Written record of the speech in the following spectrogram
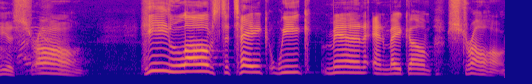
He is strong. He loves to take weak men and make them strong.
